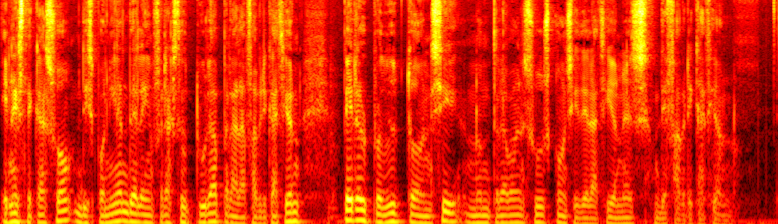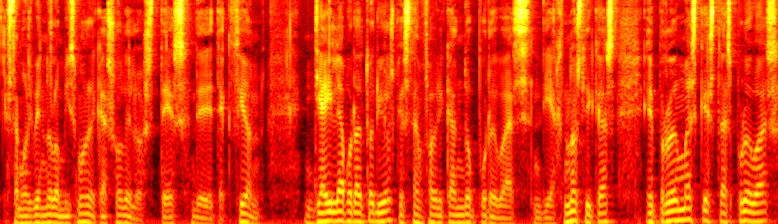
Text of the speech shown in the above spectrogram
En este caso, disponían de la infraestructura para la fabricación, pero el producto en sí no entraba en sus consideraciones de fabricación. Estamos viendo lo mismo en el caso de los test de detección. Ya hay laboratorios que están fabricando pruebas diagnósticas. El problema es que estas pruebas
